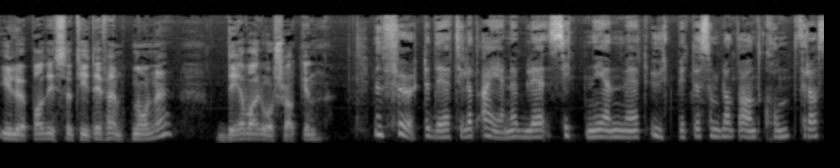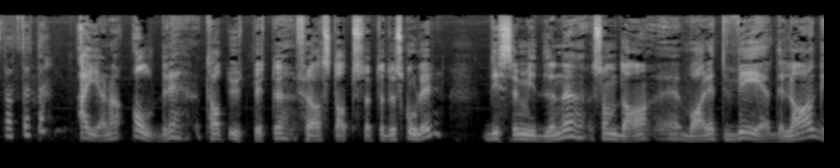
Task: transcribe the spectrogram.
i løpet av disse 10-15 årene. Det var årsaken. Men førte det til at eierne ble sittende igjen med et utbytte som bl.a. kom fra statsstøtte? Eierne har aldri tatt utbytte fra statsstøttede skoler. Disse midlene, som da eh, var et vederlag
